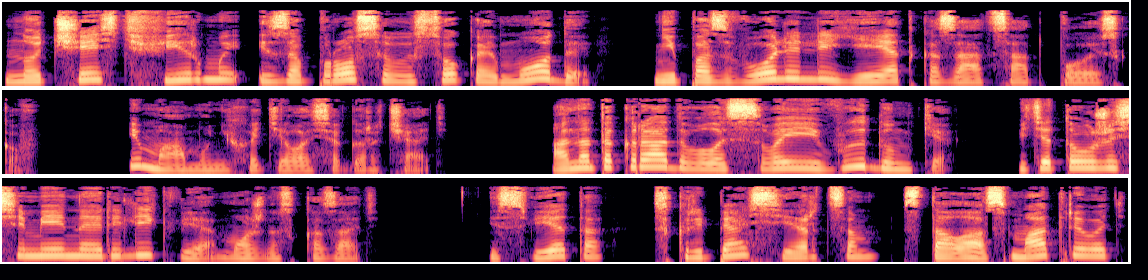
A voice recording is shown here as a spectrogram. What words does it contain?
но честь фирмы и запросы высокой моды не позволили ей отказаться от поисков. И маму не хотелось огорчать. Она так радовалась своей выдумке, ведь это уже семейная реликвия, можно сказать. И Света, скрипя сердцем, стала осматривать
